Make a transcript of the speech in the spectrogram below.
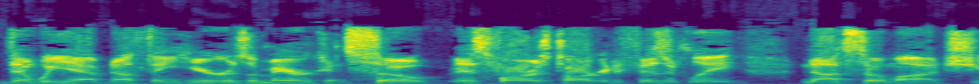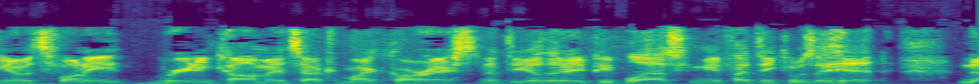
then we have nothing here as Americans. So as far as targeted physically, not so much. You know, it's funny reading comments after my car accident the other day, people asking me if I think it was a hit. No,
